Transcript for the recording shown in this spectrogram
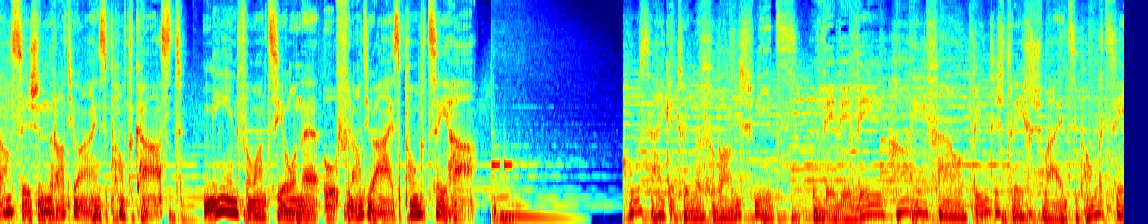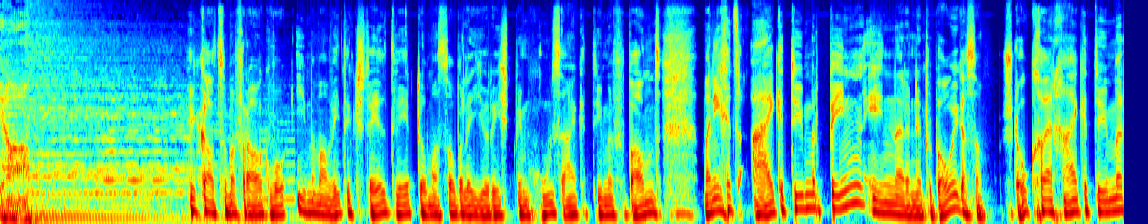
Das ist ein Radio 1 Podcast. Mehr Informationen auf radio1.ch. Hauseigentümerverband Schweiz. www.hev-schweiz.ch Heute geht es um eine Frage, die immer mal wieder gestellt wird. Thomas Oberle, Jurist beim Hauseigentümerverband. Wenn ich jetzt Eigentümer bin in einer Überbauung, also Stockwerkeigentümer,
